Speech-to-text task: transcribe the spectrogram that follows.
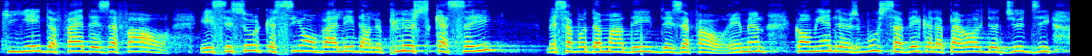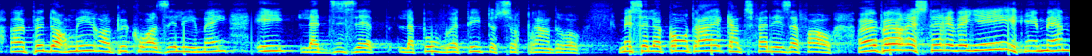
qui est de faire des efforts. Et c'est sûr que si on va aller dans le plus cassé, bien, ça va demander des efforts. Amen. Combien de vous savez que la parole de Dieu dit un peu dormir, un peu croiser les mains et la disette, la pauvreté te surprendra. Mais c'est le contraire quand tu fais des efforts. Un peu rester réveillé, Amen.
